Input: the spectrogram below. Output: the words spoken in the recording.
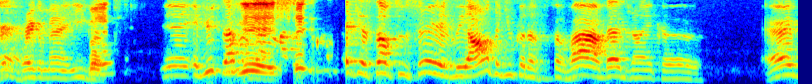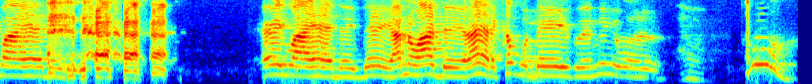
Man. break a man ego. but Yeah, if you tell yeah, shit. take yourself too seriously, I don't think you could have survived that joint because everybody had their everybody had their day. I know I did. I had a couple Oh. days and nigga was. Whew.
